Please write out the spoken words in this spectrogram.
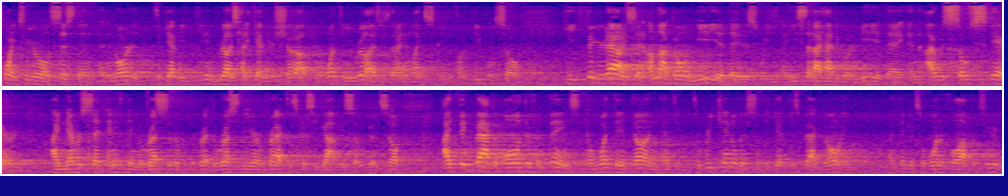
22-year-old assistant, and in order to get me, he didn't realize how to get me to shut up. And the one thing he realized was that I didn't like to speak in front of people. So he figured out, he said, I'm not going to media day this week. And he said I had to go to media day. And I was so scared, I never said anything the rest of the, the rest of the year in practice because he got me so good. So I think back of all the different things and what they've done and to, to rekindle this and to get this back going, I think it's a wonderful opportunity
